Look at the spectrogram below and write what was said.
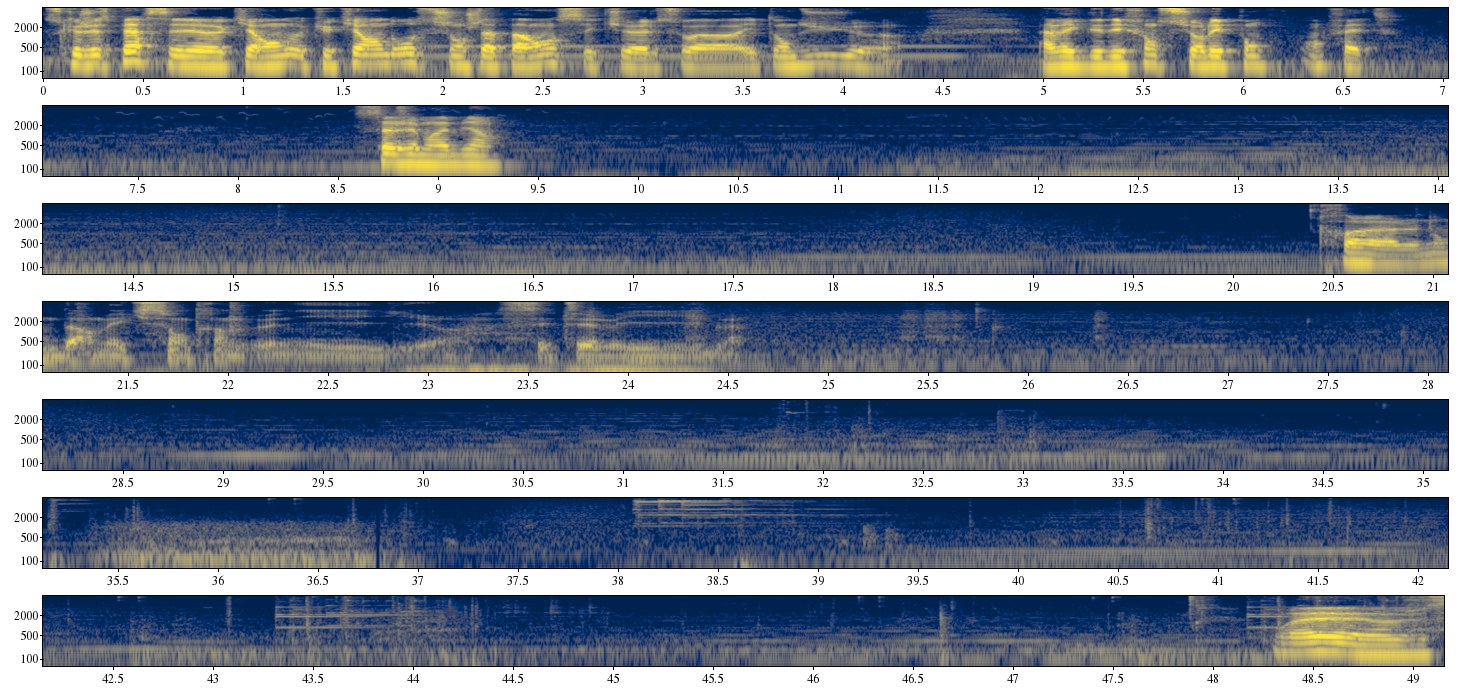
Ce que j'espère, c'est euh, que Kyrandros change d'apparence et qu'elle soit étendue euh, avec des défenses sur les ponts, en fait. Ça, j'aimerais bien. Là, le nombre d'armées qui sont en train de venir, c'est terrible.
